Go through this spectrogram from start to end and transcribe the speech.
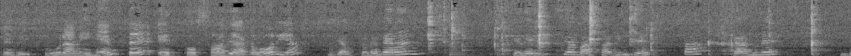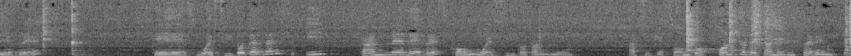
Qué ricura, mi gente. Esto sabe a gloria. Ya ustedes verán qué delicia va a salir de esta carne de res, que es huesito de res y carne de res con huesito también. Así que son dos cortes de carne diferentes.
